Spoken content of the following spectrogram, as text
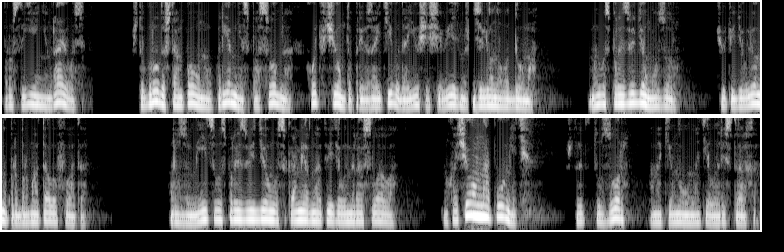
просто ей не нравилось, что груда штампованного кремния способна хоть в чем-то превзойти выдающийся ведьм зеленого дома. Мы воспроизведем узор, чуть удивленно пробормотала Фата. Разумеется, воспроизведем, высокомерно ответила Мирослава. Но хочу вам напомнить, что этот узор она кивнула на тело Аристарха.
